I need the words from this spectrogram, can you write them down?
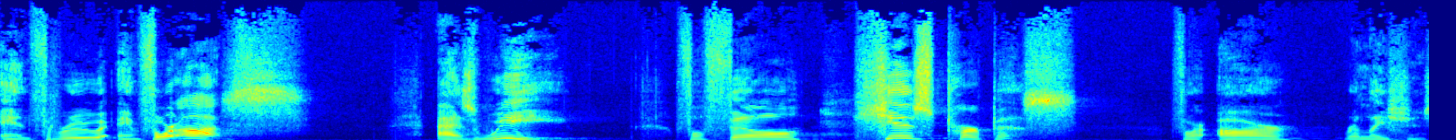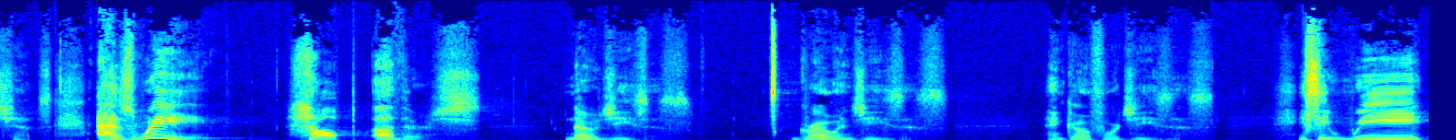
and through and for us as we fulfill his purpose for our relationships, as we help others know Jesus, grow in Jesus, and go for Jesus. You see, we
